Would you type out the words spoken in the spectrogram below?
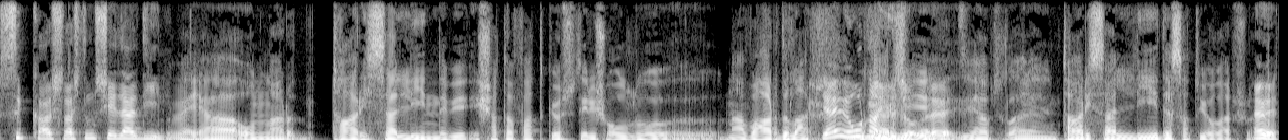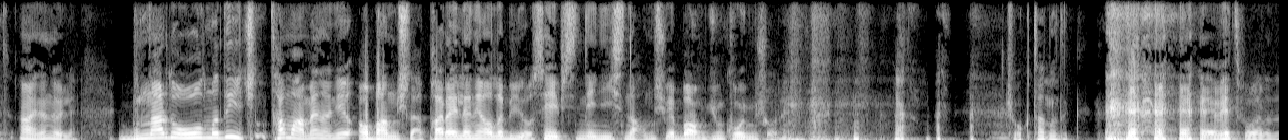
sık karşılaştığımız şeyler değil. Veya onlar tarihselliğin de bir şatafat gösteriş olduğuna vardılar. Ya evet, oradan yürüyorlar, evet. Yaptılar. Yani tarihselliği de satıyorlar şu an. Evet, aynen öyle. Bunlarda o olmadığı için tamamen hani abanmışlar. Parayla ne alabiliyorsa hepsinin en iyisini almış ve bam gün koymuş oraya. Çok tanıdık. evet bu arada.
